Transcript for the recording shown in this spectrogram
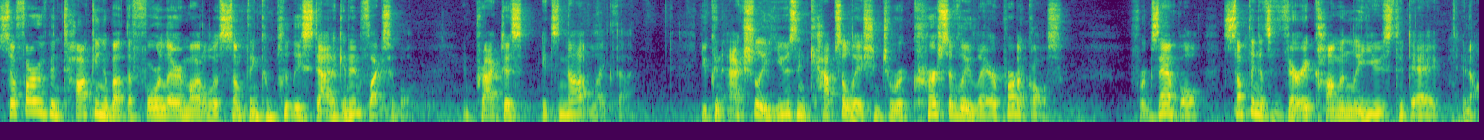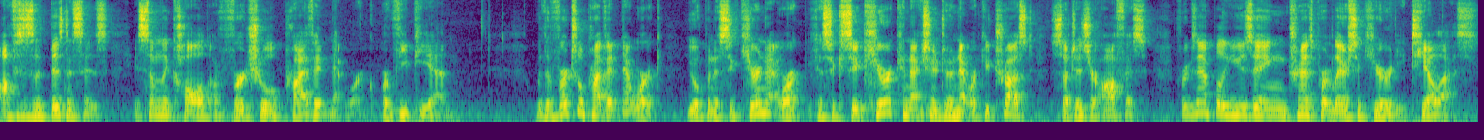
So far, we've been talking about the four layer model as something completely static and inflexible. In practice, it's not like that. You can actually use encapsulation to recursively layer protocols. For example, something that's very commonly used today in offices and businesses is something called a virtual private network, or VPN. With a virtual private network, you open a secure network, a secure connection to a network you trust, such as your office. For example, using Transport Layer Security, TLS.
